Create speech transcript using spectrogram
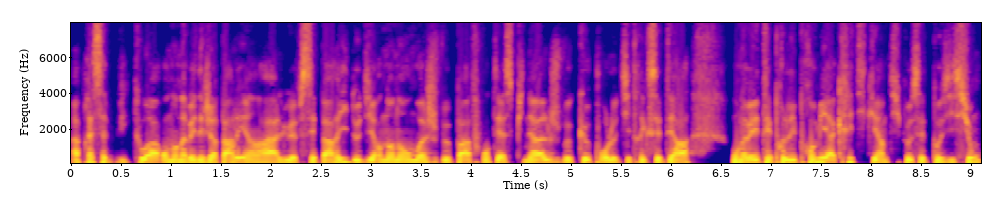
après cette victoire, on en avait déjà parlé hein, à l'UFC Paris, de dire non, non, moi, je veux pas affronter Aspinal, je veux que pour le titre, etc. On avait été les premiers à critiquer un petit peu cette position.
